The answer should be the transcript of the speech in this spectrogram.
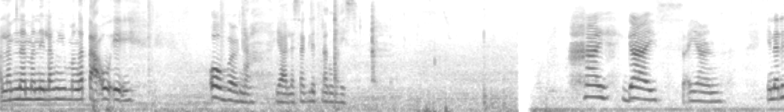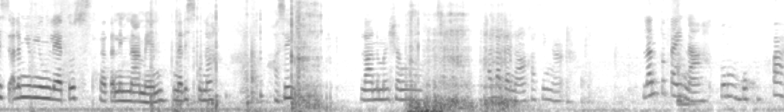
Alam naman nilang yung mga tao eh over na. Yala, saglit lang guys. Hi guys. Ayan. Inalis, alam niyo yung lettuce na tanim namin. Inalis ko na. Kasi wala naman siyang halaga na. Kasi nga lantutay na. Punggo pa.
